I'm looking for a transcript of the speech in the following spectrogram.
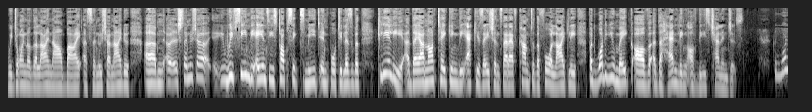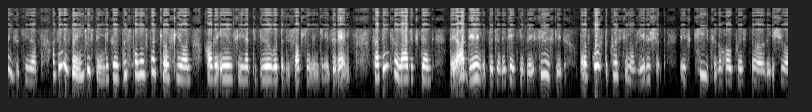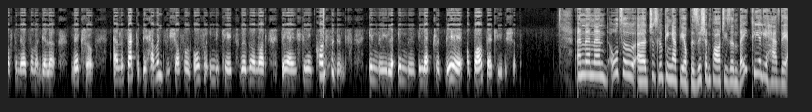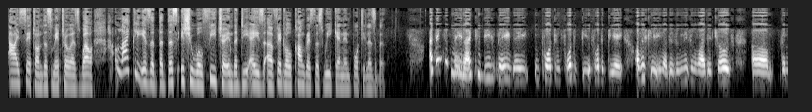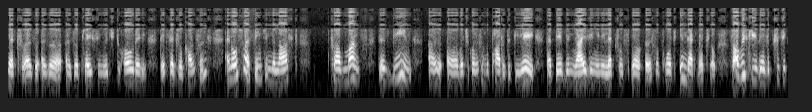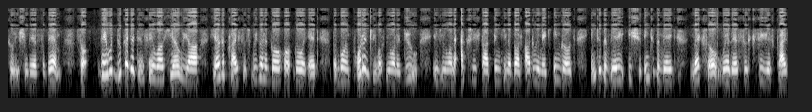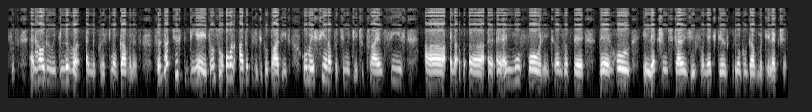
We joined on the line now by uh, Sanusha Naidu. Um, uh, Sanusha, we've seen the ANC's top six meet in Port Elizabeth. Clearly, uh, they are not taking the accusations that have come to the fore lightly. But what do you make of uh, the handling of these challenges? Good morning, Sakina. I think it's very interesting because this follows quite closely on how the ANC had to deal with the disruptions in KZN. So I think to a large extent they are dealing with it and they're taking it very seriously. But of course the question of leadership is key to the whole quest, uh, the issue of the Nelson Mandela Metro. And the fact that they haven't reshuffled also indicates whether or not they are instilling confidence in the in the electorate there about that leadership. And then, and also uh, just looking at the opposition parties, and they clearly have their eyes set on this metro as well. How likely is it that this issue will feature in the DA's uh, federal congress this weekend in Port Elizabeth? I think it may likely be very, very important for the DA, for the DA. Obviously, you know, there's a reason why they chose um, the Metro as a, as a as a place in which to hold their, their federal conference. And also, I think in the last 12 months, there's been uh, uh, what you call it from the part of the DA that they've been rising in electoral uh, support in that metro. So obviously there's a critical issue there for them. So they would look at it and say, well, here we are, here's a crisis, we're going to go go ahead. But more importantly, what we want to do is we want to actually start thinking about how do we make inroads into the very issue, into the very metro where there's a serious crisis, and how do we deliver and the question of governance. So it's not just the DA, it's also all other political parties who may see an opportunity to try and seize uh, and, uh, and move forward in terms of their, their whole election strategy for next year's local government election.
